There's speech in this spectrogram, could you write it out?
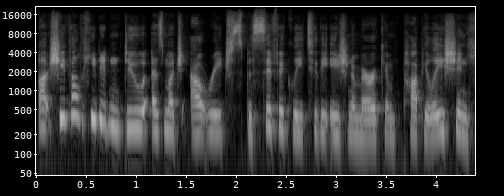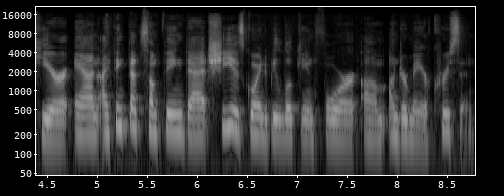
uh, she felt he didn't do as much outreach specifically to the Asian American population here. And I think that's something that she is going to be looking for um, under Mayor Krewson.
